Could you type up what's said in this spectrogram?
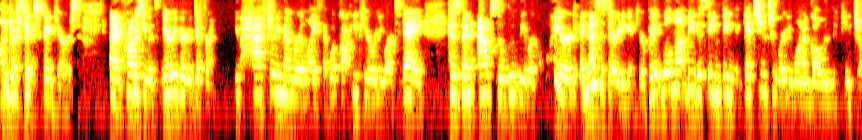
under six figures? And I promise you, it's very, very different. You have to remember in life that what got you here where you are today has been absolutely required and necessary to get here, but it will not be the same thing that gets you to where you want to go in the future.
